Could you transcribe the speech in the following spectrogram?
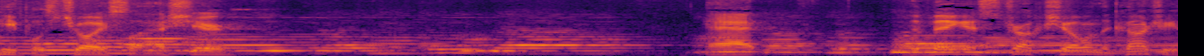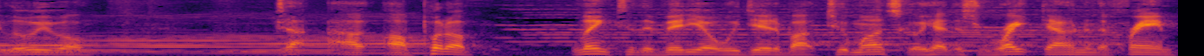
People's Choice last year at the biggest truck show in the country, Louisville. I'll put a link to the video we did about two months ago. He had this right down in the frame.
